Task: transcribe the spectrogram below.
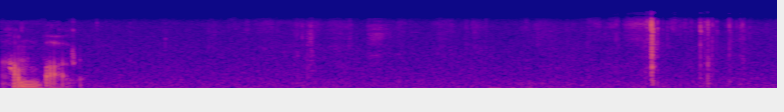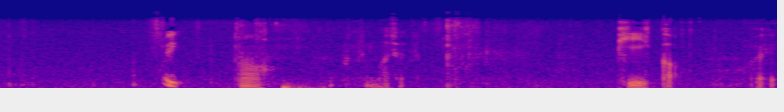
ハンバーグ。うい。あ、間違えた。ピーカ。はい。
